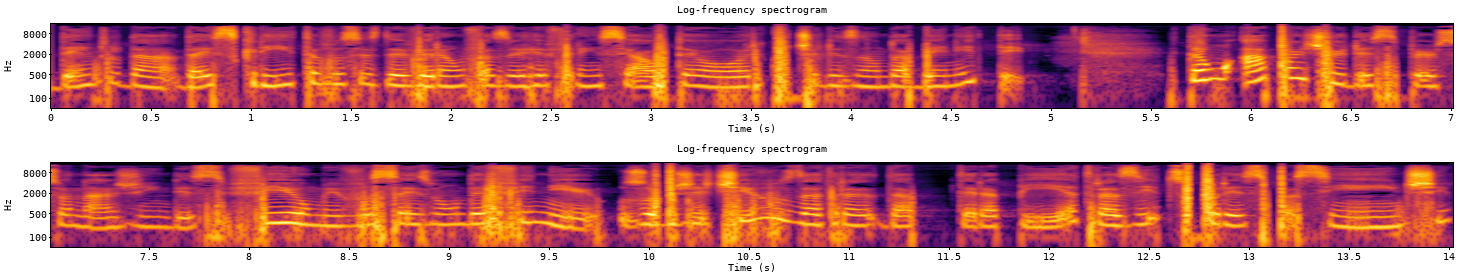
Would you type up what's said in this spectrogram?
dentro da, da escrita, vocês deverão fazer referencial teórico utilizando a BNT. Então, a partir desse personagem desse filme, vocês vão definir os objetivos da, da terapia trazidos por esse paciente,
